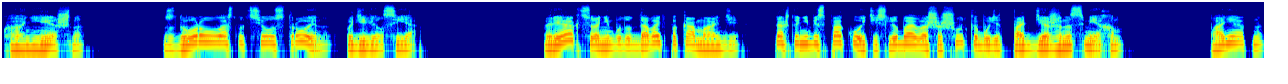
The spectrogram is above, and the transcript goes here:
«Конечно». «Здорово у вас тут все устроено», — подивился я. Реакцию они будут давать по команде, так что не беспокойтесь, любая ваша шутка будет поддержана смехом. Понятно.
